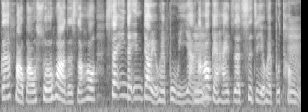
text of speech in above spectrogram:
跟宝宝说话的时候，声音的音调也会不一样，嗯、然后给孩子的刺激也会不同。嗯、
